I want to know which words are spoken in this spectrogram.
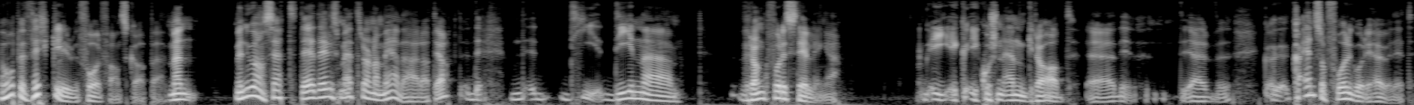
Jeg håper virkelig du får faenskapet. Men, men uansett, det, det, er liksom et eller annet med det her at ja, de, de, dine vrangforestillinger, i, i, i hvordan enn grad eh, de, de er, Hva enn som foregår i hodet ditt,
